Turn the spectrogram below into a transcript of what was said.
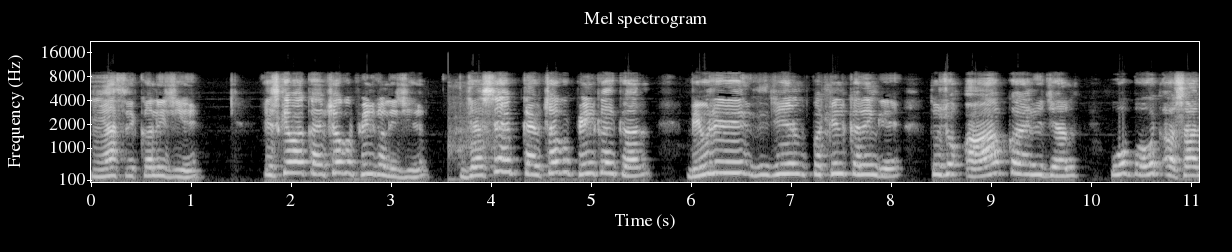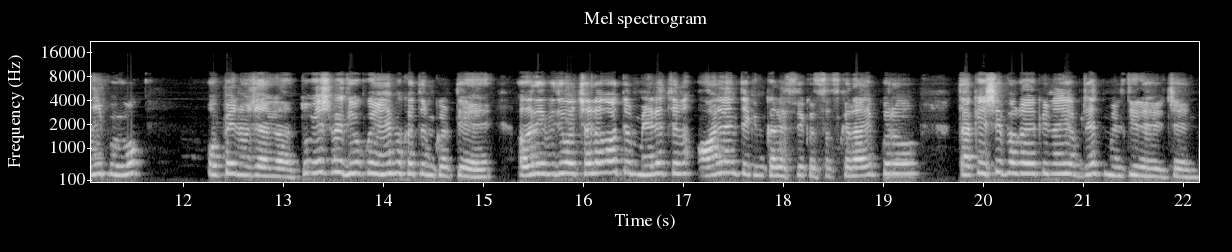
यहाँ से कर लीजिए। इसके बाद कैप्चा को फिल कर लीजिए। जैसे आप कैप्चा को फिल कर कर व्यू रिज़ल्ट पर क्लिक करेंगे तो जो आपका रिज़ल्ट वो बहुत आसानी पूर्वक ओपन हो जाएगा। तो इस वीडियो को यहीं पर ख़त्म करते हैं। अगर ये वीडियो अच्छा लगा तो मेरे चैनल ऑनलाइन टेक्निकल को सब्सक्राइब करो, ताकि इसी प्रकार की नई अपडेट मिलती रहे। जय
